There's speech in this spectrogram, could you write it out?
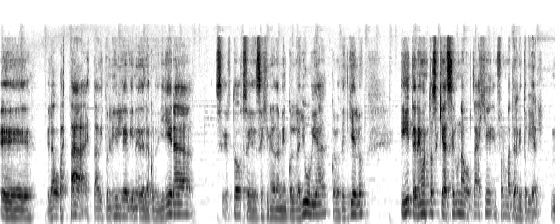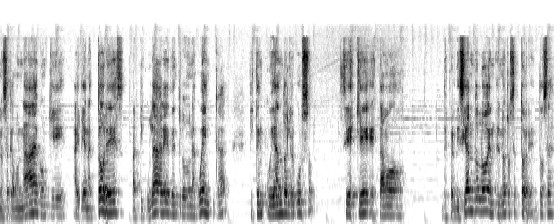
eh, el agua está, está disponible, viene de la cordillera, ¿cierto? Se, se genera también con la lluvia, con los deshielo. Y tenemos entonces que hacer un abordaje en forma territorial. No sacamos nada con que hayan actores particulares dentro de una cuenca que estén cuidando el recurso si es que estamos desperdiciándolo en, otros sectores. Entonces,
